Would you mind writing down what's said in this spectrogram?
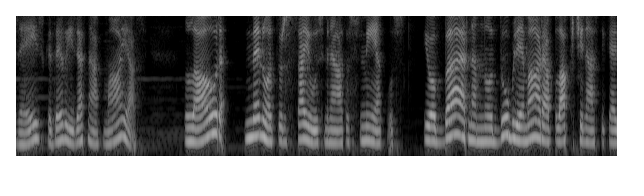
Reiz, kad Elīze atnāk mājās, Laura nenotur sajūsminātus smieklus, jo bērnam no dubļiem ārā plakšķinās tikai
